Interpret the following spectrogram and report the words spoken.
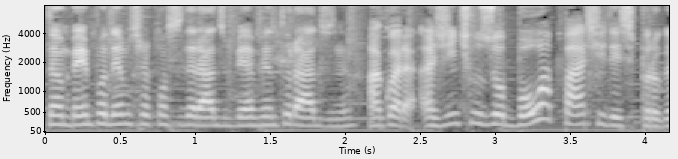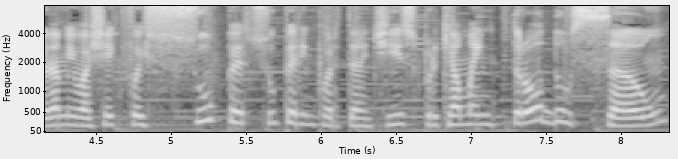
também podemos ser considerados bem-aventurados, né? Agora, a gente usou boa parte desse programa e eu achei que foi super, super importante isso, porque é uma introdução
